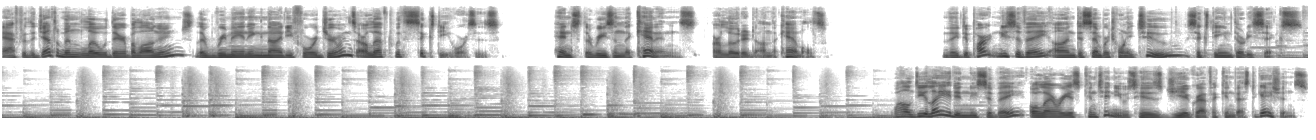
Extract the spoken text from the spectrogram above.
After the gentlemen load their belongings, the remaining 94 Germans are left with 60 horses, hence the reason the cannons are loaded on the camels. They depart Nisavay on December 22, 1636. While delayed in Nisavay, Olearius continues his geographic investigations.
